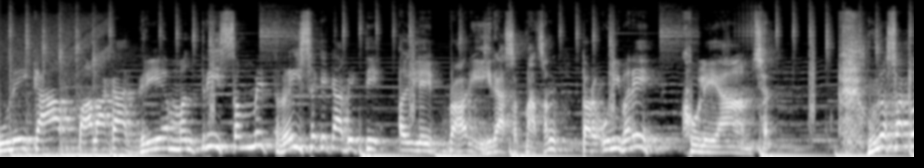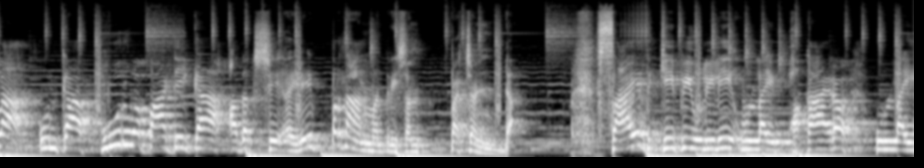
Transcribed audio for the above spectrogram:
उनैका पालाका गृहमन्त्री समेत रहिसकेका व्यक्ति अहिले प्रहरी हिरासतमा छन् तर उनी भने खुलेआम छन्। हुन सक्ला उनका पूर्व पार्टीका अध्यक्ष अहिले प्रधानमन्त्री छन् प्रचण्ड। सायद केपी ओलीले उनलाई फकाएर उनलाई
